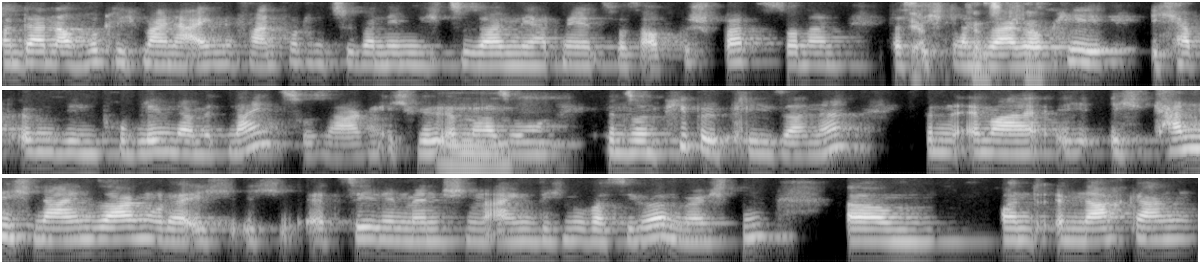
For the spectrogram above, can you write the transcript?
Und dann auch wirklich meine eigene Verantwortung zu übernehmen, nicht zu sagen, mir hat mir jetzt was aufgespatzt, sondern dass ja, ich dann sage, klar. okay, ich habe irgendwie ein Problem damit, Nein zu sagen. Ich will mhm. immer so, ich bin so ein People-Pleaser, ne? Ich bin immer, ich, ich, kann nicht Nein sagen oder ich, ich erzähle den Menschen eigentlich nur, was sie hören möchten. Ähm, und im Nachgang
